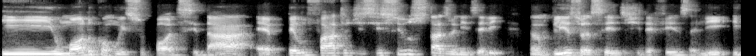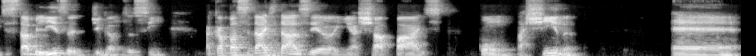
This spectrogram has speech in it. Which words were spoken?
E o modo como isso pode se dar é pelo fato de se, se os Estados Unidos ele amplia suas redes de defesa ali e destabiliza, digamos assim, a capacidade da ASEAN em achar paz com a China, é,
